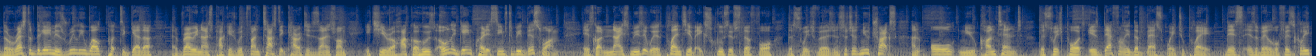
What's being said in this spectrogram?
the rest of the game is really well put together, a very nice package with fantastic character designs from Ichiro Hako, whose only game credit seems to be this one. It's got nice music with plenty of exclusive stuff for the Switch version, such as new tracks and all new content the Switch port is definitely the best way to play. This is available physically,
